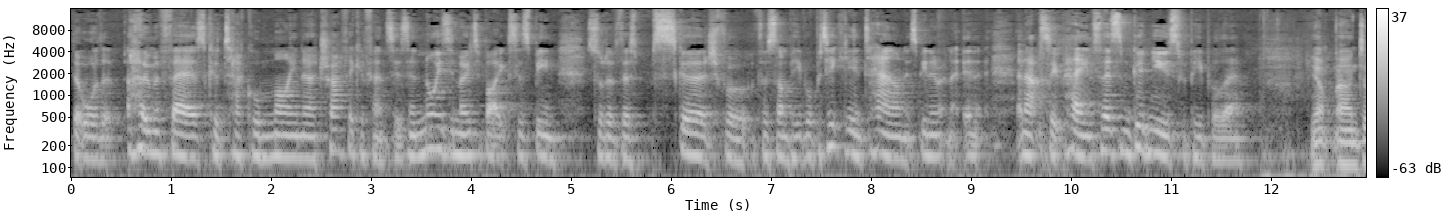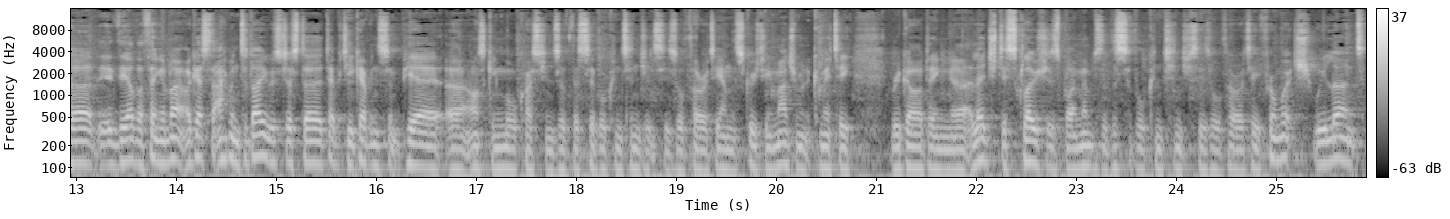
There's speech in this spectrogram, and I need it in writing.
that, or that Home Affairs could tackle minor traffic offences. And noisy motorbikes has been sort of the scourge for, for some people, particularly in town. It's been an, an absolute pain. So there's some good news for people there. Yeah, and uh, the, the, other thing about, I guess, that happened today was just uh, Deputy Kevin St Pierre uh, asking more questions of the Civil Contingencies Authority and the Scrutiny Management Committee regarding uh, alleged disclosures by members of the Civil Contingencies Authority, from which we learnt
